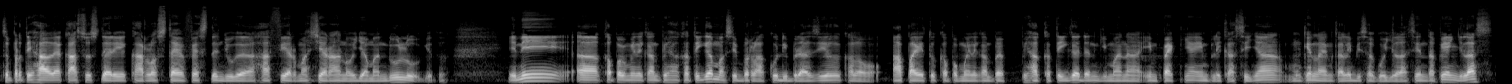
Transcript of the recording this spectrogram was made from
Seperti halnya kasus dari Carlos Tevez dan juga Javier Mascherano zaman dulu gitu ini uh, kepemilikan pihak ketiga masih berlaku di Brazil kalau apa itu kepemilikan pihak ketiga dan gimana impactnya implikasinya mungkin lain kali bisa gue jelasin tapi yang jelas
